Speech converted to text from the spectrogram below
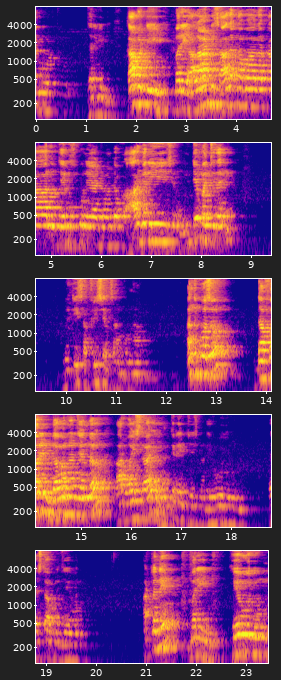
రివోల్ట్ జరిగింది. కాబట్టి మరి అలాంటి సాధక బాధకాలు తెలుసుకునేటువంటి ఒక ఆర్గనైజేషన్ ఉంటే మంచిదని బ్రిటిష్ అఫీషియల్స్ అనుకున్నారు అందుకోసం Dufferin governor general or viceroy encourage చేసినాడు ఈ ఎస్టాబ్లిష్ చేయమని. అట్లనే మరి హేఓయూను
